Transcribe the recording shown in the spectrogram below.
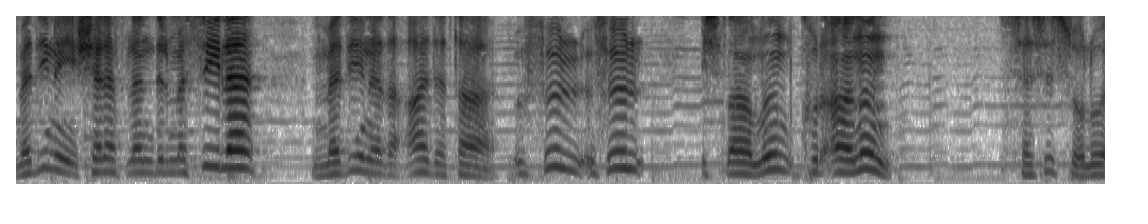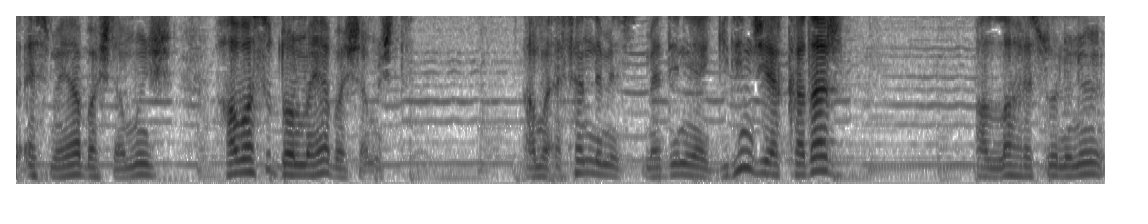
Medine'yi şereflendirmesiyle Medine'de adeta üfül üfül İslam'ın, Kur'an'ın sesi soluğu esmeye başlamış, havası dolmaya başlamıştı. Ama Efendimiz Medine'ye gidinceye kadar Allah Resulü'nü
